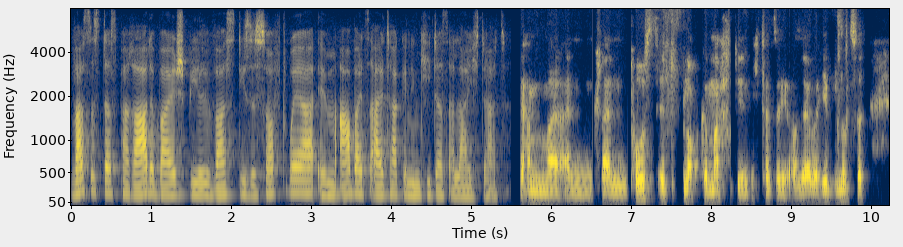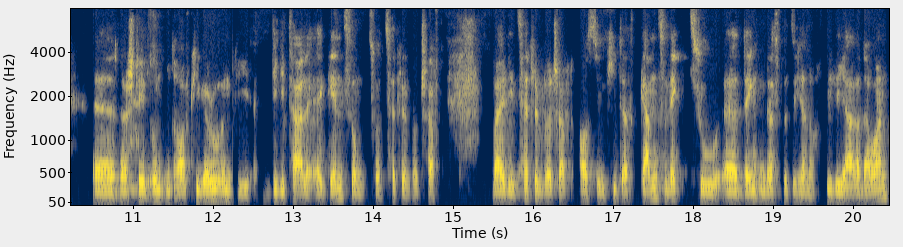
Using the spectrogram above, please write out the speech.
Was ist das Paradebeispiel, was diese Software im Arbeitsalltag in den Kitas erleichtert? Wir haben mal einen kleinen Post-it-Blog gemacht, den ich tatsächlich auch selber hier benutze. Äh, da steht unten drauf Kigaru und die digitale Ergänzung zur Zettelwirtschaft weil die Zettelwirtschaft aus den Kitas ganz wegzudenken, das wird sicher noch viele Jahre dauern.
